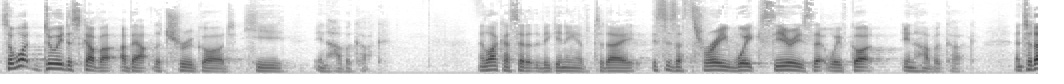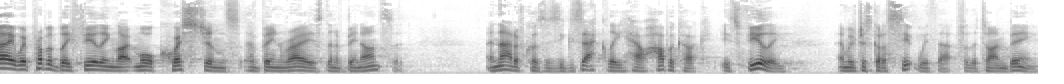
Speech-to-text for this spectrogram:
So, what do we discover about the true God here in Habakkuk. And like I said at the beginning of today, this is a three week series that we've got in Habakkuk. And today we're probably feeling like more questions have been raised than have been answered. And that, of course, is exactly how Habakkuk is feeling. And we've just got to sit with that for the time being.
